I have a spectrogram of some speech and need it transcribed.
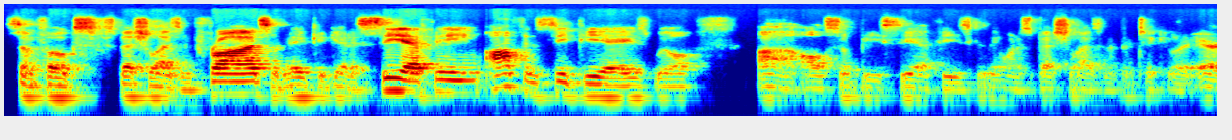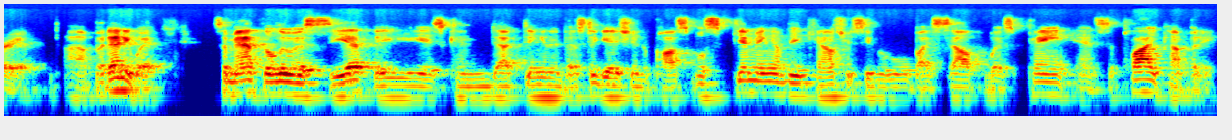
Some folks specialize in fraud, so they could get a CFE. Often CPAs will uh, also be CFEs because they want to specialize in a particular area. Uh, but anyway, Samantha Lewis, CFE, is conducting an investigation of possible skimming of the accounts receivable by Southwest Paint and Supply Company.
